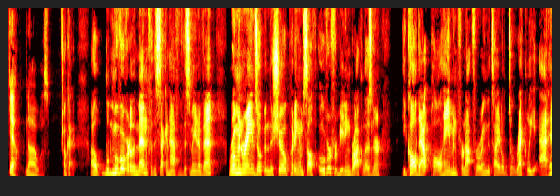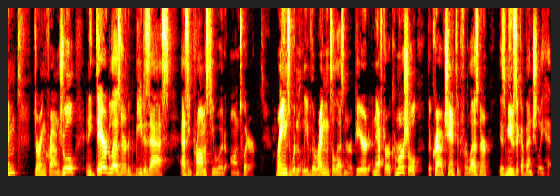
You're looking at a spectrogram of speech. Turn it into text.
Yeah, no, it was. Okay. Uh, we'll move over to the men for the second half of this main event. Roman Reigns opened the show, putting himself over for beating Brock Lesnar. He called out Paul Heyman for not throwing the title directly at him during Crown Jewel, and he dared Lesnar to beat his ass as he promised he would on Twitter. Reigns wouldn't leave the ring until Lesnar appeared, and after a commercial, the crowd chanted for Lesnar. His music eventually hit.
